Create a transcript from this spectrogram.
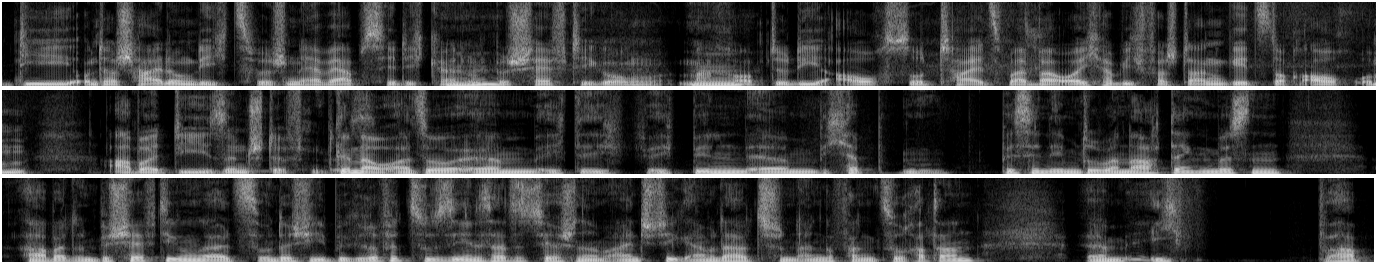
die Unterscheidung, die ich zwischen Erwerbstätigkeit mhm. und Beschäftigung mache, mhm. ob du die auch so teilst, weil bei euch habe ich verstanden, geht es doch auch um Arbeit, die sinnstiftend ist. Genau, also ähm, ich, ich, ich bin, ähm, ich habe ein bisschen eben drüber nachdenken müssen, Arbeit und Beschäftigung als unterschiedliche Begriffe zu sehen. Das hattest du ja schon am Einstieg einmal, da hat es schon angefangen zu rattern. Ähm, ich habe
